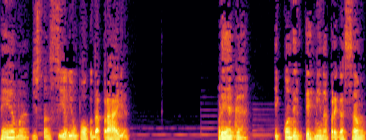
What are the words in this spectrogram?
rema, distancia ali um pouco da praia, prega, e quando ele termina a pregação,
